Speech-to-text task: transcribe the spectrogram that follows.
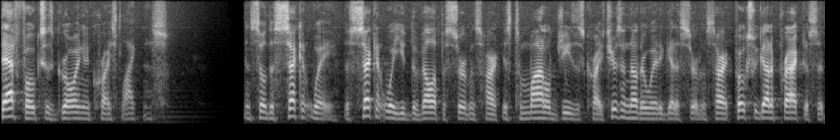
That, folks, is growing in Christ likeness. And so the second way, the second way you develop a servant's heart is to model Jesus Christ. Here's another way to get a servant's heart. Folks, we got to practice it.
